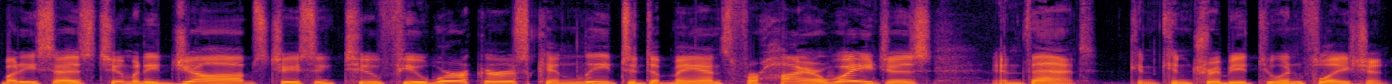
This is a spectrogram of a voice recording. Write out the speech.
But he says too many jobs chasing too few workers can lead to demands for higher wages, and that can contribute to inflation.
